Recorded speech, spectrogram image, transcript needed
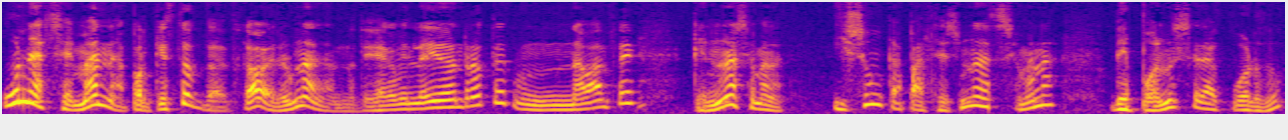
una semana, porque esto, claro, era una noticia que habéis leído en Reuters, un avance, que en una semana, y son capaces una semana de ponerse de acuerdo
